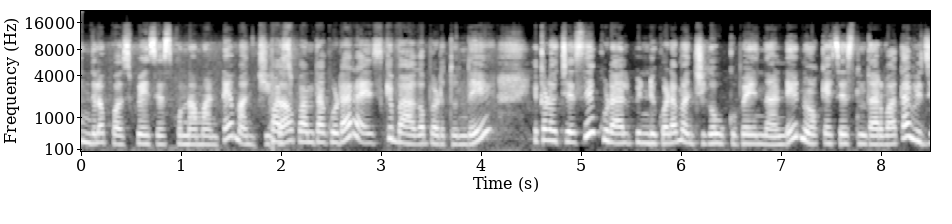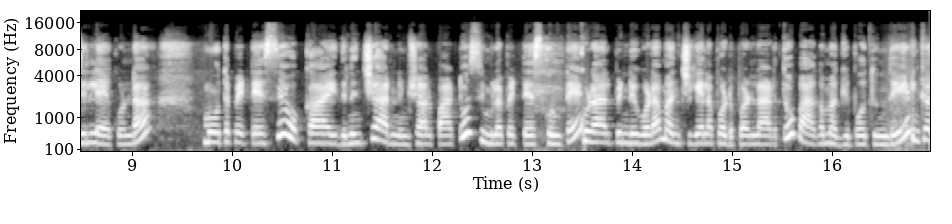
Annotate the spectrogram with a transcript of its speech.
ఇందులో పసుపు వేసేసుకున్నామంటే మంచిగా పసుపు అంతా కూడా రైస్కి బాగా పడుతుంది. ఇక్కడ వచ్చేసి కుడాల పిండి కూడా మంచిగా ఉక్కుపోయిందండి. నూకేసేసిన తర్వాత విజిల్ లేకుండా మూత పెట్టేసి ఒక ఐదు నుంచి ఆరు నిమిషాల పాటు సిమ్లో పెట్టేసుకుంటే కుడాల పిండి కూడా మంచిగా ఇలా పొడిపొడలాడుతూ బాగా మగ్గిపోతుంది. ఇంకా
